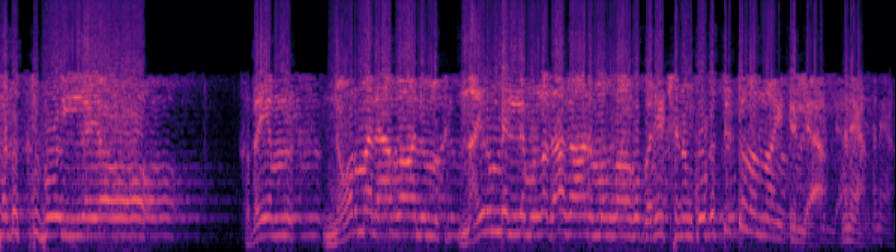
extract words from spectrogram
കടുത്തുപോയില്ലയോ ഹൃദയം നോർമലാവാനും നൈർമല്യമുള്ളതാകാനും അള്ളാഹു പരീക്ഷണം കൊടുത്തിട്ട് നന്നായിട്ടില്ല അങ്ങനെയാണ്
